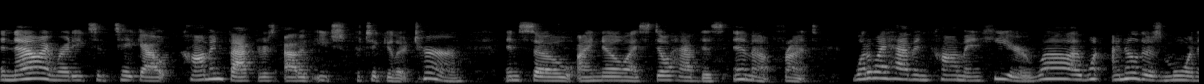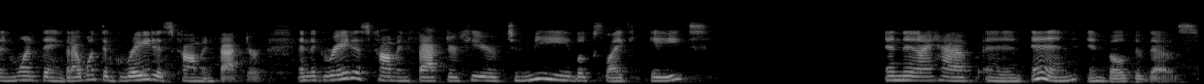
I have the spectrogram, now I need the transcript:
And now I'm ready to take out common factors out of each particular term. And so I know I still have this m out front. What do I have in common here? Well, I want I know there's more than one thing, but I want the greatest common factor. And the greatest common factor here to me looks like 8. And then I have an n in both of those.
